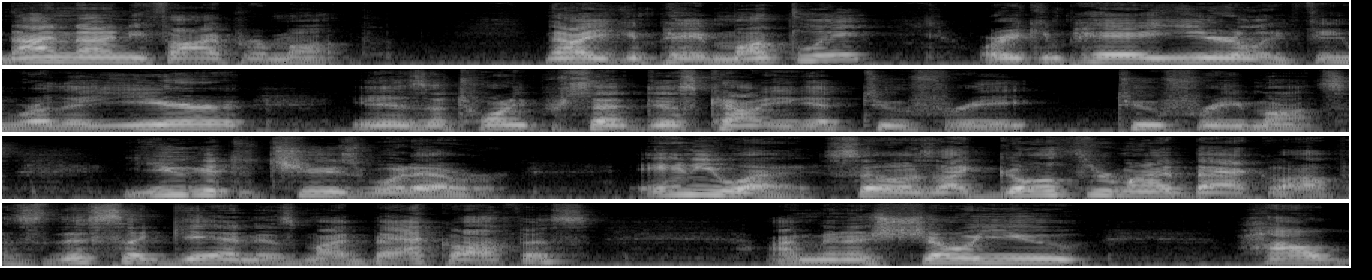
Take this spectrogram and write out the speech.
$9.95 per month. Now you can pay monthly or you can pay a yearly fee where the year is a 20% discount. You get two free, two free months. You get to choose whatever. Anyway, so as I go through my back office, this again is my back office. I'm going to show you how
